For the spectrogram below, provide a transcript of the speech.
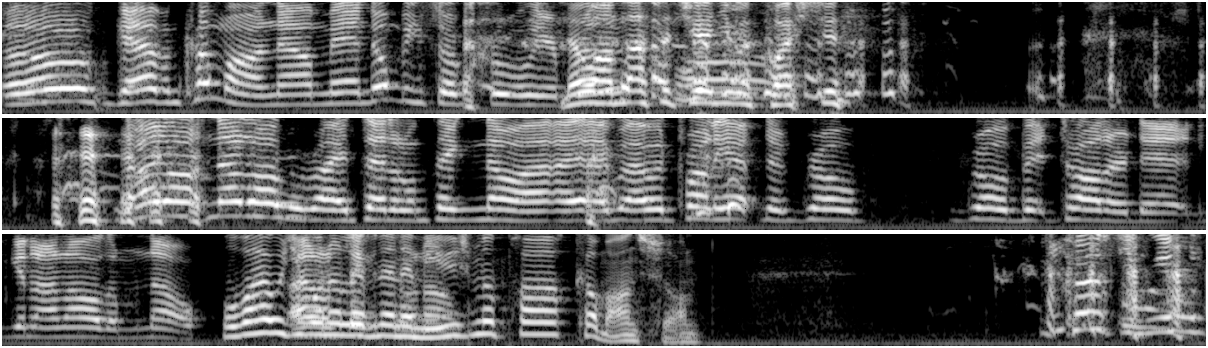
Oh, Gavin, come on now, man! Don't be so cruel here. No. I'm, that's a genuine question. not all, not all the rides. I don't think. No, I, I, I would probably have to grow, grow a bit taller to, get on all of them. No, Well, why would you I want to live in an so, no. amusement park? Come on, son. Because you're getting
